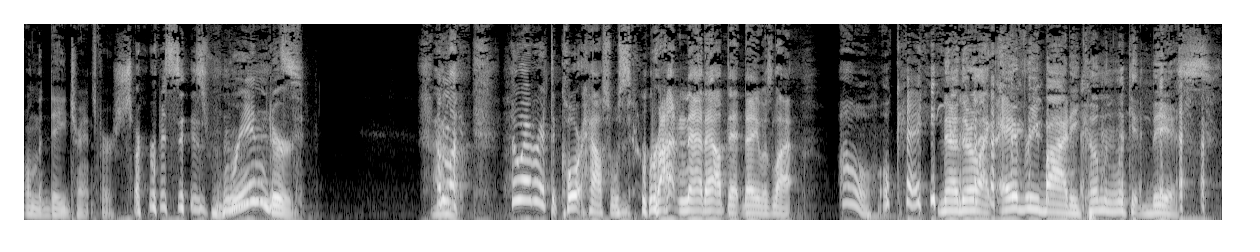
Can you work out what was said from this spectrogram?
on the deed transfer. Services rendered. I'm oh. like, whoever at the courthouse was writing that out that day was like, oh, okay. no, they're like everybody. Come and look at this.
